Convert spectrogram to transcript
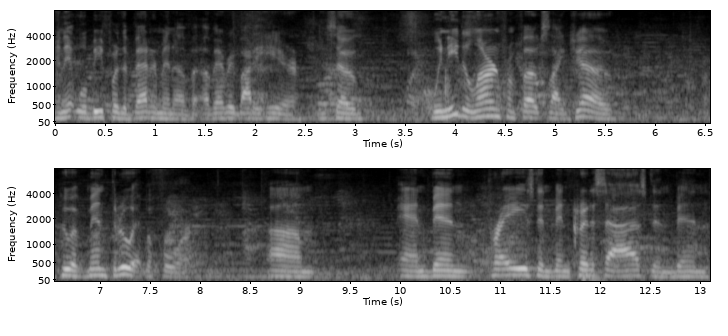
And it will be for the betterment of, of everybody here. And so we need to learn from folks like Joe who have been through it before um, and been praised and been criticized and been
